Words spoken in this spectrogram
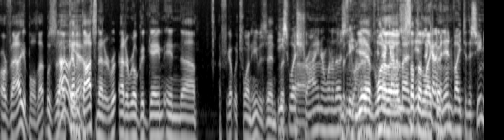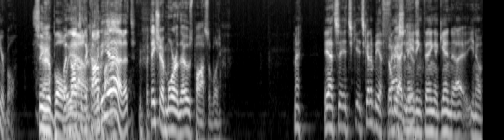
are valuable. That was uh, Oh, Kevin yeah. Dotson had a had a real good game in uh, I forget which one he was in. but, East West uh, Shrine or one of those. was he he- one of Yeah, and one that of got him those, a- something that like got him that. an invite to the Senior Bowl. Senior Yeah. Bowl, But not to the I mean, yeah, that's But they should have more of those possibly. Yeah, it's it's it's going to be a There'll fascinating ideas. thing. Again, uh, you know,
